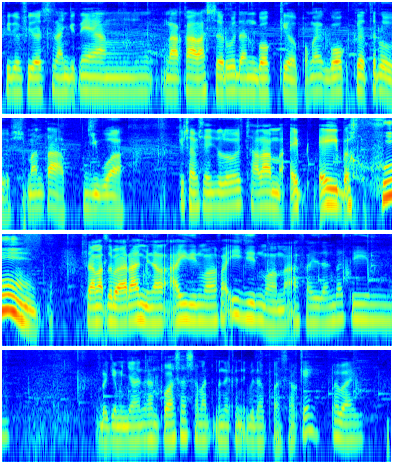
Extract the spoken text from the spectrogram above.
video-video selanjutnya yang nggak kalah seru dan gokil. Pokoknya gokil terus. Mantap. Jiwa. Kita sampai dulu. Salam aib aib hu. Selamat lebaran. Minal aidin wal faizin. Mohon maaf lahir dan batin bagi menjalankan puasa selamat menekan ibadah puasa oke okay? bye bye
